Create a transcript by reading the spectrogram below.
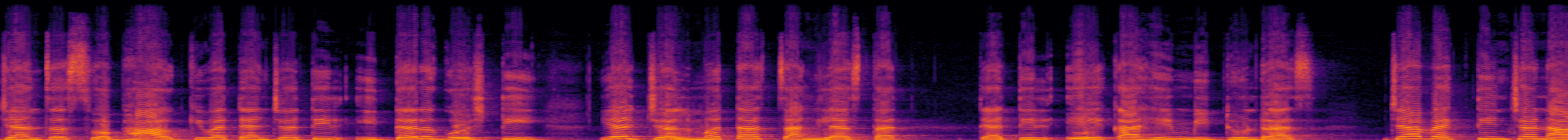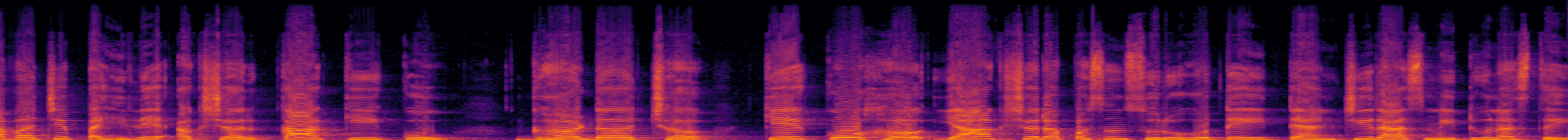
ज्यांचा स्वभाव किंवा त्यांच्यातील इतर गोष्टी या जन्मतात चांगल्या असतात. त्यातील एक आहे मिथुन रास ज्या व्यक्तींच्या नावाचे पहिले अक्षर का की कु घ ड छ के को ह या अक्षरापासून सुरू होते त्यांची रास मिथुन असते.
